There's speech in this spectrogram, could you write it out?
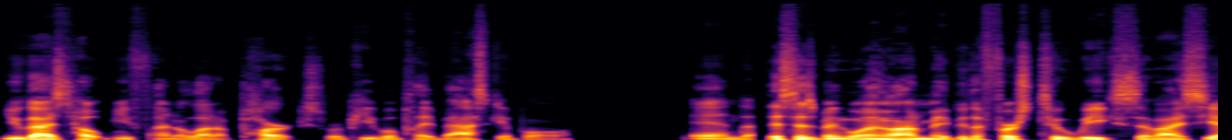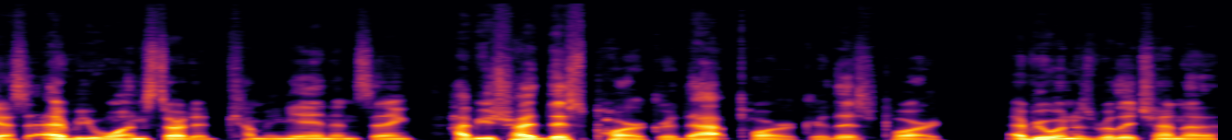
you guys helped me find a lot of parks where people play basketball. And this has been going on maybe the first two weeks of ICS. Everyone started coming in and saying, Have you tried this park or that park or this park? Everyone was really trying to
